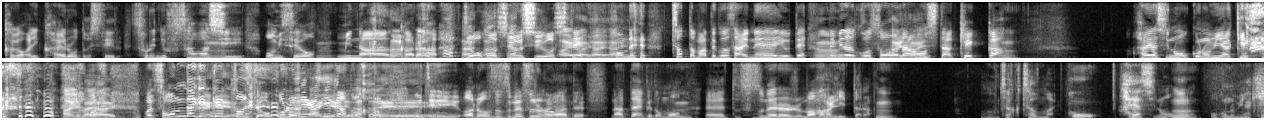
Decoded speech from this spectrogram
香川に帰ろうとしている。それにふさわしいお店をみんなから 情報収集をしてほんで「ちょっと待ってくださいね」言うてでみんなでこう相談をした結果林のお好み焼き。はいはいはい。まあそんだけ検討してお好み焼きかとやうちにあのおすすめするのがあってなったんやけども、えー、と勧められるままに行ったら、ん。むちゃくちゃうまい。ほ林のん。お好み焼き。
